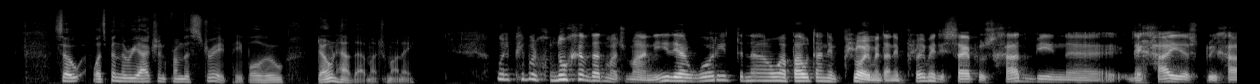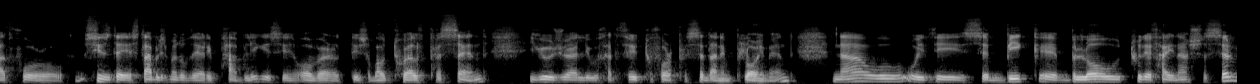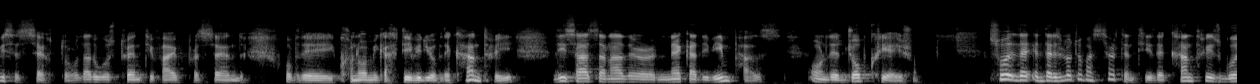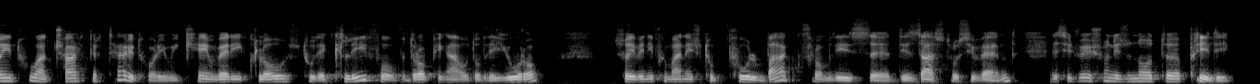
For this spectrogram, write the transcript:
So, what's been the reaction from the street? People who don't have that much money? Well, people who don't have that much money, they are worried now about unemployment. Unemployment in Cyprus had been uh, the highest we had for since the establishment of the republic. It's over it's about 12%. Usually we had 3 to 4% unemployment. Now with this uh, big uh, blow to the financial services sector, that was 25% of the economic activity of the country, this has another negative impulse on the job creation. So the, there is a lot of uncertainty. The country is going to uncharted territory. We came very close to the cliff of dropping out of the euro. So even if we manage to pull back from this uh, disastrous event, the situation is not uh, pretty.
